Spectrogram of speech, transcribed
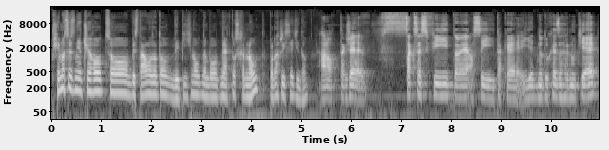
Všiml jsi z něčeho, co by stálo za to vypíchnout nebo nějak to schrnout? Podaří se ti to? Ano, takže Success fee to je asi také jednoduché zhrnutie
